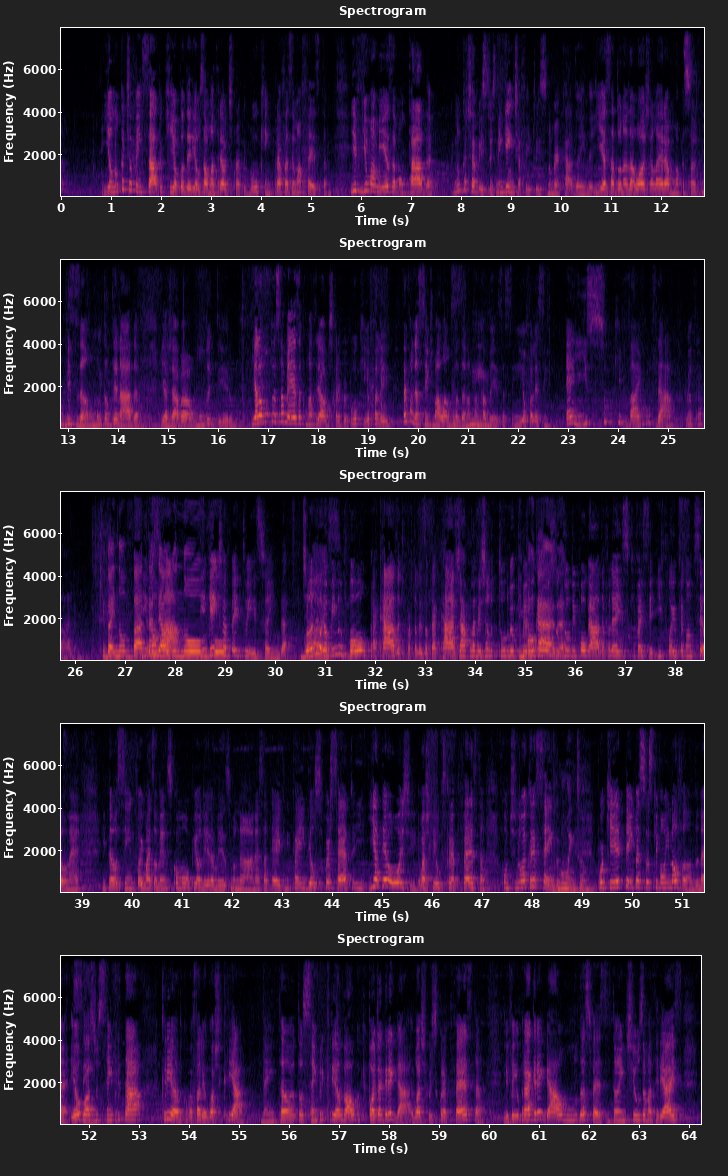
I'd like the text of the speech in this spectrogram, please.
e eu nunca tinha pensado que eu poderia usar o material de scrapbooking para fazer uma festa. E vi uma mesa montada, nunca tinha visto isso, ninguém tinha feito isso no mercado ainda. E essa dona da loja, ela era uma pessoa com visão, muito antenada, viajava o mundo inteiro. E ela montou essa mesa com material de scrapbook e eu falei, sabe quando acende uma lâmpada na tua cabeça assim? E eu falei assim, é isso que vai mudar meu trabalho. Que vai inovar, trazer Inovar. algo novo. Ninguém tinha feito isso ainda. Demais. Quando eu, eu vim no voo pra casa, de Fortaleza pra cá, já planejando tudo, meu primeiro Empolgada. curso, tudo empolgada. Eu falei, é isso que vai ser. E foi o que aconteceu, né? Então, assim, foi mais ou menos como pioneira mesmo na, nessa técnica e deu super certo. E, e até hoje, eu acho que o Scrap Festa continua crescendo. Muito. Porque tem pessoas que vão inovando, né? Eu Sim. gosto de sempre estar criando, como eu falei, eu gosto de criar. Né? Então eu estou sempre criando algo que pode agregar. Eu acho que o Scrap Festa ele veio para agregar o mundo das festas. Então a gente usa materiais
